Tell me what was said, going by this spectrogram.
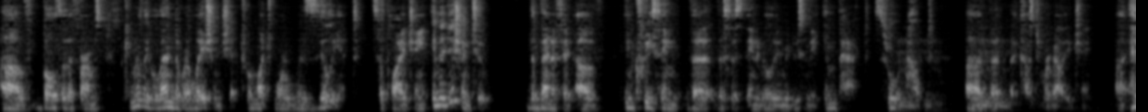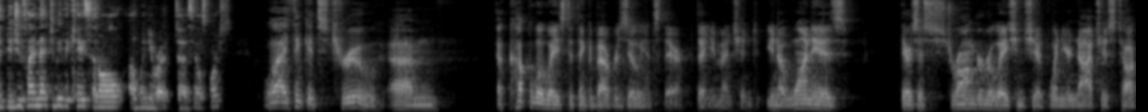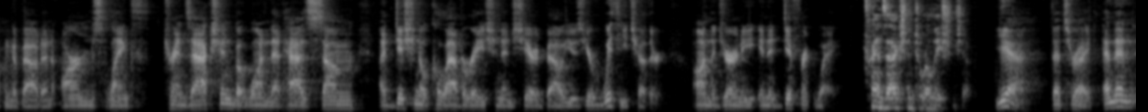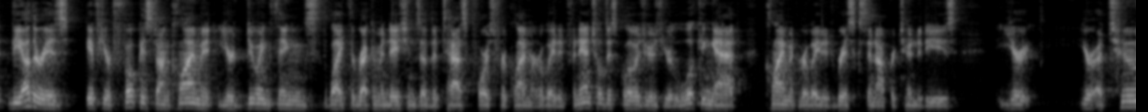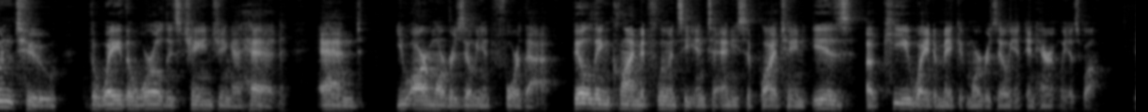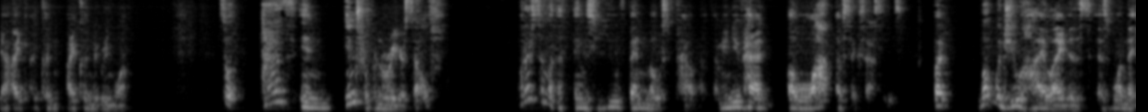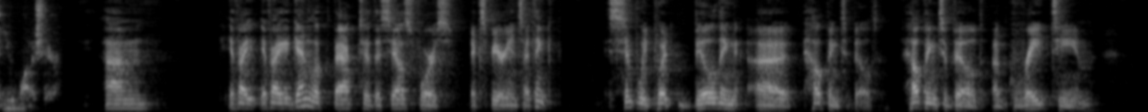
of both of the firms can really lend the relationship to a much more resilient supply chain. In addition to the benefit of increasing the the sustainability and reducing the impact throughout mm-hmm. Uh, mm-hmm. The, the, customer value chain. Uh, did you find that to be the case at all uh, when you were at uh, Salesforce? Well, I think it's true. Um, a couple of ways to think about resilience there that you mentioned. You know, one is there's a stronger relationship when you're not just talking about an arm's length transaction, but one that has some additional collaboration and shared values. You're with each other on the journey in a different way. Transaction to relationship. Yeah, that's right. And then the other is if you're focused on climate, you're doing things like the recommendations of the task force for climate related financial disclosures. You're looking at climate related risks and opportunities. You're, you're attuned to the way the world is changing ahead and you are more resilient for that. Building climate fluency into any supply chain is a key way to make it more resilient inherently as well. Yeah, I, I couldn't I couldn't agree more. So, as an entrepreneur yourself, what are some of the things you've been most proud of? I mean, you've had a lot of successes, but what would you highlight as as one that you'd want to share? Um, if I if I again look back to the Salesforce experience, I think simply put, building, uh, helping to build, helping to build a great team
